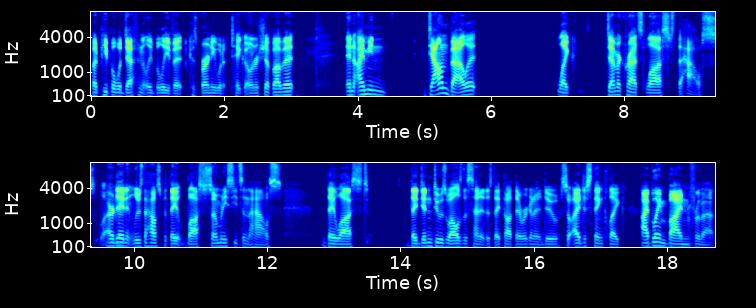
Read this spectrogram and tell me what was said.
but people would definitely believe it because Bernie would take ownership of it. And I mean, down ballot, like Democrats lost the House, or Mhm. they didn't lose the House, but they lost so many seats in the House. They lost. They didn't do as well as the Senate as they thought they were going to do. So I just think like I blame Biden for that.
